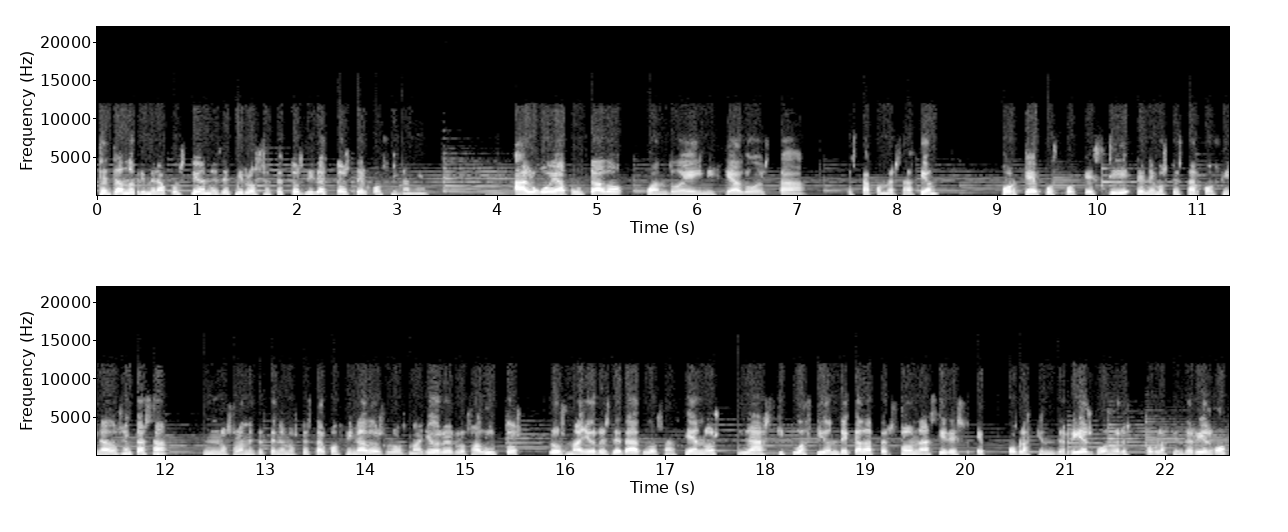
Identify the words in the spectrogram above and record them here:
Centrando en primera cuestión, es decir, los efectos directos del confinamiento. Algo he apuntado cuando he iniciado esta, esta conversación. ¿Por qué? Pues porque si tenemos que estar confinados en casa, no solamente tenemos que estar confinados los mayores, los adultos, los mayores de edad, los ancianos, la situación de cada persona, si eres eh, población de riesgo o no eres población de riesgo,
